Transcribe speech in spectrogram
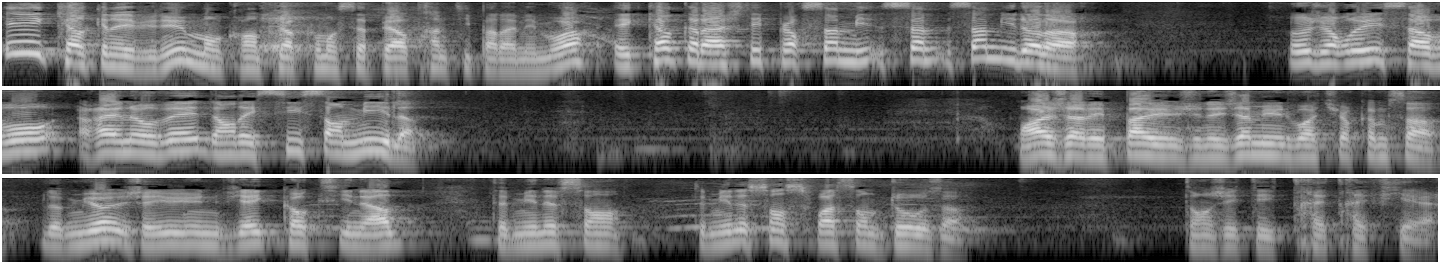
Et quelqu'un est venu, mon grand-père commence à perdre un petit peu la mémoire, et quelqu'un l'a acheté pour 5 000 dollars. Aujourd'hui, ça vaut rénover dans les 600 000. Moi, j'avais pas, je n'ai jamais eu une voiture comme ça. Le mieux, j'ai eu une vieille coccinelle de, 1900, de 1972, dont j'étais très très fier.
